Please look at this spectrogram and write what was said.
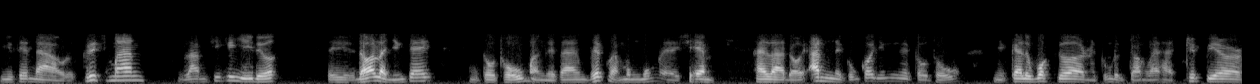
như thế nào, rồi Griezmann làm chi cái gì được. Thì đó là những cái cầu thủ mà người ta rất là mong muốn để xem. Hay là đội Anh này cũng có những cầu thủ như Kyle Walker này cũng được chọn lại là Trippier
